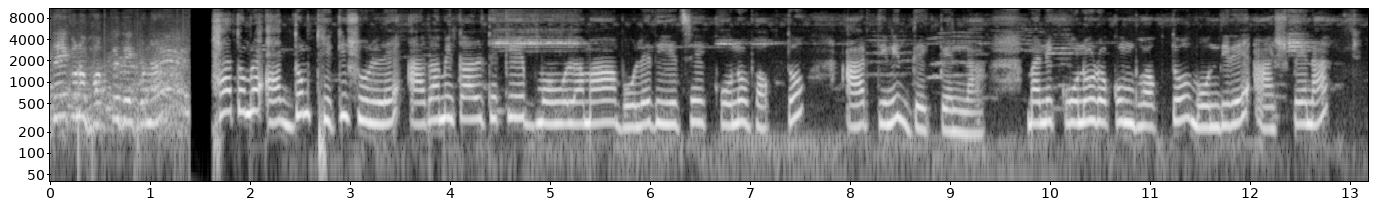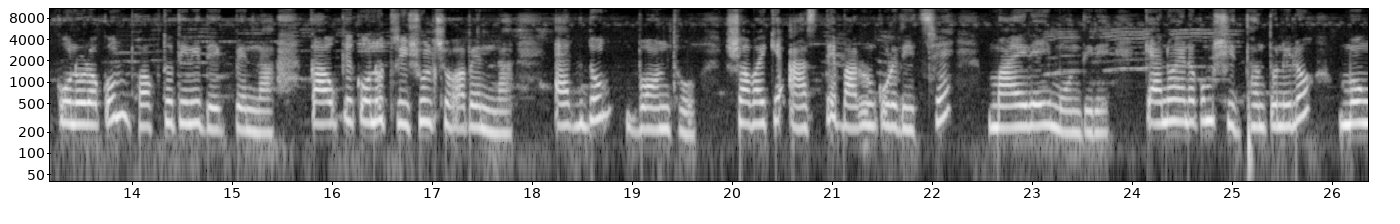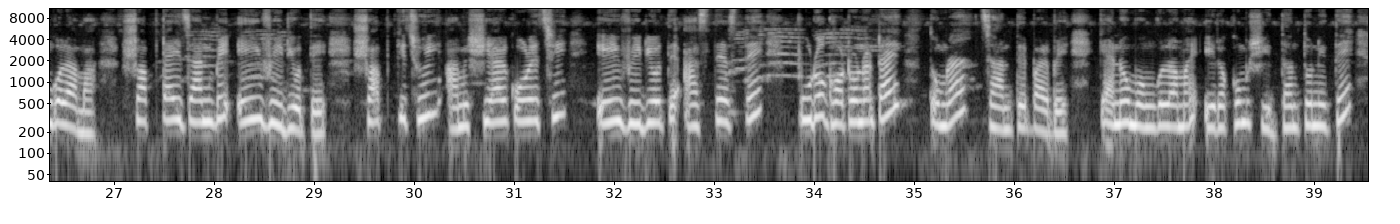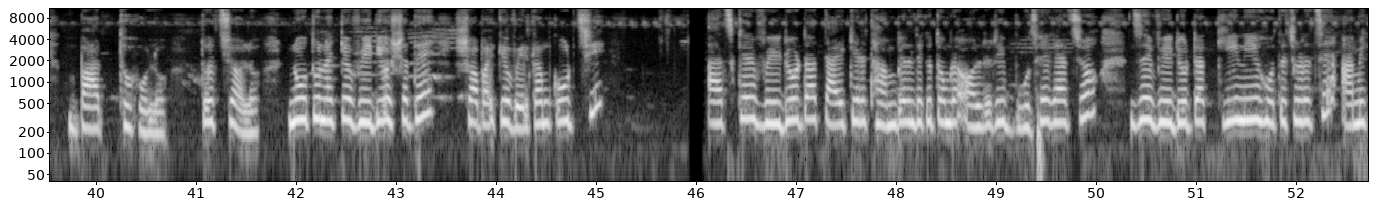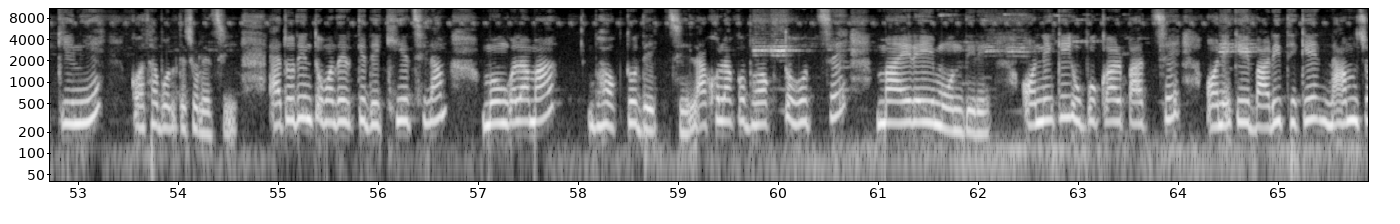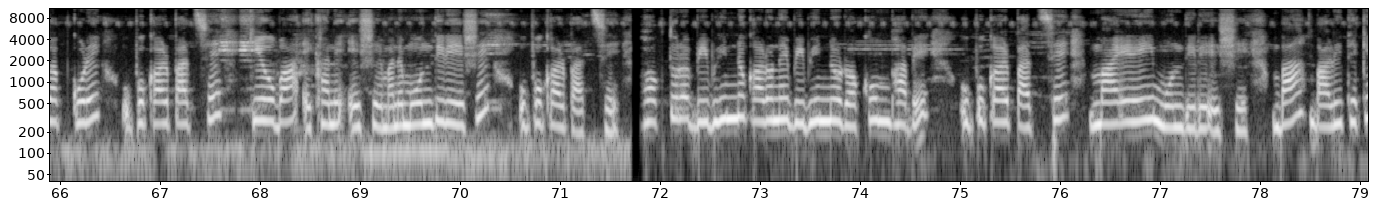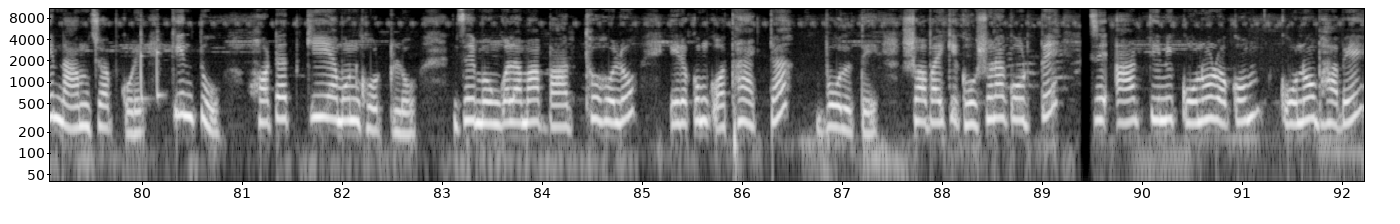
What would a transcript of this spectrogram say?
থেকে কোনো ভক্ত দেখব না। হ্যাঁ তোমরা একদম ঠিকই শুনলে। আগামীকাল থেকে মঙ্গলামা বলে দিয়েছে, কোনো ভক্ত আর তিনি দেখবেন না। মানে কোনো রকম ভক্ত মন্দিরে আসবে না, কোনো রকম ভক্ত তিনি দেখবেন না। কাউকে কোনো ত্রিশূল ছোঁয়াবেন না। একদম বন্ধ। সবাইকে আসতে বারণ করে দিচ্ছে মায়ের এই মন্দিরে। কেন এরকম সিদ্ধান্ত নিল মঙ্গলা মা? সবটাই জানবে এই ভিডিওতে। সব কিছুই আমি শেয়ার করেছি এই ভিডিওতে আস্তে আস্তে পুরো ঘটনাটাই তোমরা জানতে পারবে। কেন মঙ্গলা মা এরকম সিদ্ধান্ত নিতে বাধ্য হলো? তো চলো, নতুন একটা ভিডিওর সাথে সবাইকে ওয়েলকাম করছি। আজকের ভিডিওটা টাইটেল থাম্বেল দেখে তোমরা অলরেডি বুঝে গেছো যে ভিডিওটা কি নিয়ে হতে চলেছে, আমি কি নিয়ে কথা বলতে চলেছি। এতদিন তোমাদেরকে দেখিয়েছিলাম, মঙ্গলা মা ভক্ত দেখছে। লাখো লাখো ভক্ত হচ্ছে মায়ের এই মন্দিরে। অনেকেই উপকার পাচ্ছে, অনেকেই বাড়ি থেকে নাম জপ করে উপকার পাচ্ছে, কেউ বা এখানে এসে মানে মন্দিরে এসে উপকার পাচ্ছে। ভক্তরা বিভিন্ন কারণে বিভিন্ন রকমভাবে উপকার পাচ্ছে মায়ের এই মন্দিরে এসে বা বাড়ি থেকে নাম জপ করে। কিন্তু হঠাৎ কি এমন ঘটলো যে মঙ্গলামা বাধ্য হলো এরকম কথা একটা বলতে? সবাইকে ঘোষণা করতে যে আর তিনি কোনো রকম, কোনোভাবে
